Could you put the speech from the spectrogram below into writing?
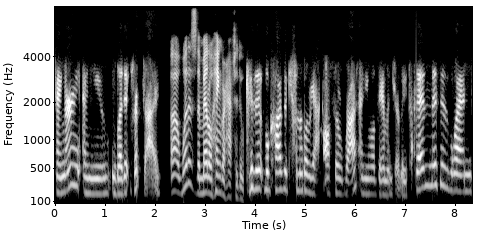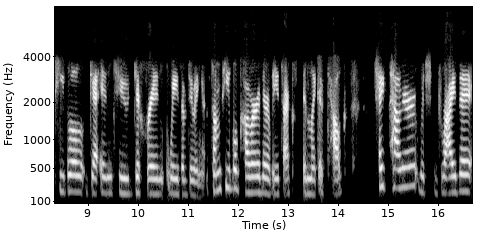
hanger and you let it drip dry. Uh, what does the metal hanger have to do? Because it will cause a chemical reaction, also rust, and you will damage your latex. Then this is when people get into different ways of doing it. Some people cover their latex in like a talc type powder, which dries it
